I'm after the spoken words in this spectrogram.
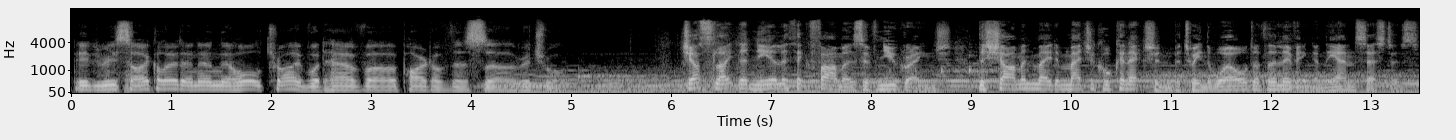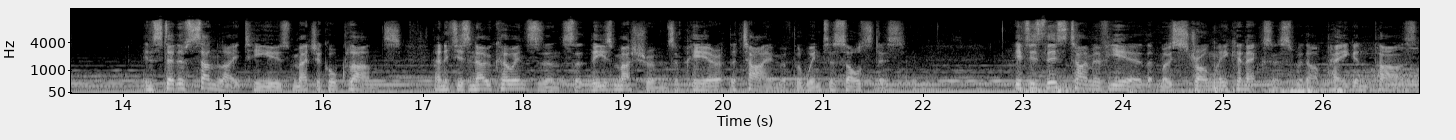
They'd recycle it, and then the whole tribe would have uh, part of this uh, ritual. Just like the Neolithic farmers of Newgrange, the shaman made a magical connection between the world of the living and the ancestors. Instead of sunlight, he used magical plants, and it is no coincidence that these mushrooms appear at the time of the winter solstice. It is this time of year that most strongly connects us with our pagan past.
